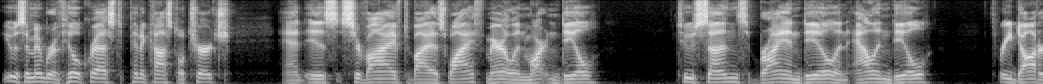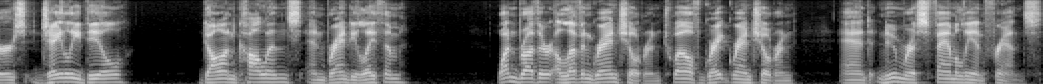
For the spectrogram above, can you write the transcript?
He was a member of Hillcrest Pentecostal Church and is survived by his wife, Marilyn Martin Deal, two sons, Brian Deal and Alan Dill, three daughters, Jaylee Dill, Dawn Collins, and Brandy Latham, one brother, 11 grandchildren, 12 great grandchildren, and numerous family and friends.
